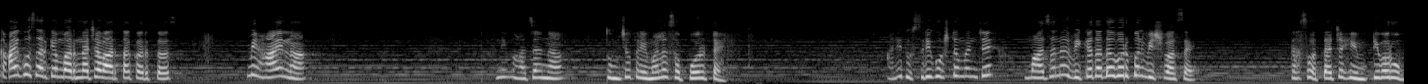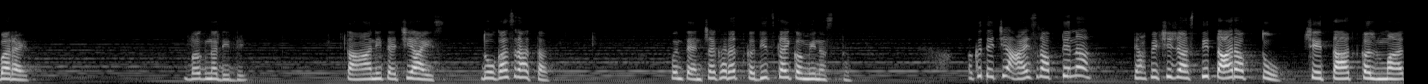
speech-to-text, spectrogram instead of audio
काय गो सारख्या मरणाच्या वार्ता करतस? मी हाय ना. आणि माझा ना तुमच्या प्रेमाला सपोर्ट आहे. आणि दुसरी गोष्ट म्हणजे माझा ना विकदादावर पण विश्वास आहे. त्या स्वतःच्या हिमतीवर उभा राहत बघ ना दिदी ता आणि त्याची आईस दोघाच राहतात पण त्यांच्या घरात कधीच काही कमी नसतं. अगं त्याची आईस राबते ना त्यापेक्षा जास्ती ता राबतो शेतात कलमात.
